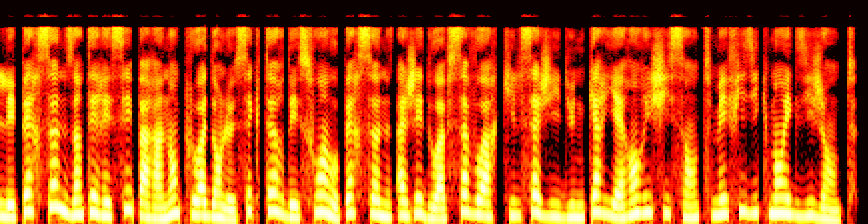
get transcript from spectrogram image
Les personnes intéressées par un emploi dans le secteur des soins aux personnes âgées doivent savoir qu'il s'agit d'une carrière enrichissante mais physiquement exigeante.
